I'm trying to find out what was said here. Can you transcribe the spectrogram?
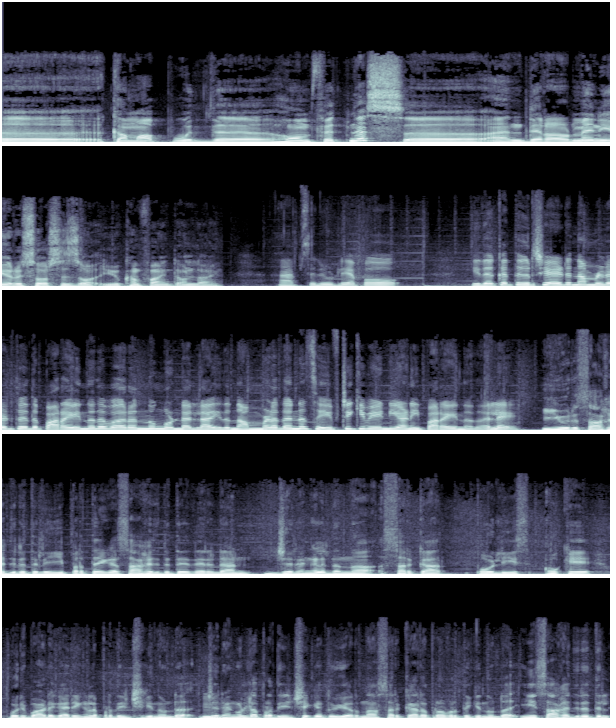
uh, come up with the home fitness uh, and there are many resources you can find online. ആബ്സല്യൂട്ട്ലി അപ്പോൾ ഇതൊക്കെ തീർച്ചയായിട്ടും നമ്മളുടെ അടുത്ത് ഇത് പറയുന്നത് വേറൊന്നും കൊണ്ടല്ല. ഇത് നമ്മളെ തന്നെ സേഫ്റ്റിക്ക് വേണ്ടിയാണ് ഈ പറയുന്നത് അല്ലേ? ഈ ഒരു സാഹചര്യത്തിൽ ഈ പ്രത്യേക സാഹചര്യത്തെ നേരിടാൻ ജനങ്ങളിൽ നിന്ന് സർക്കാർ പോലീസ് ഒക്കെ ഒരുപാട് കാര്യങ്ങൾ പ്രതീക്ഷിക്കുന്നുണ്ട്. ജനങ്ങളുടെ പ്രതീക്ഷയ്ക്ക് ഉയർന്ന സർക്കാർ പ്രവർത്തിക്കുന്നുണ്ട്. ഈ സാഹചര്യത്തിൽ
